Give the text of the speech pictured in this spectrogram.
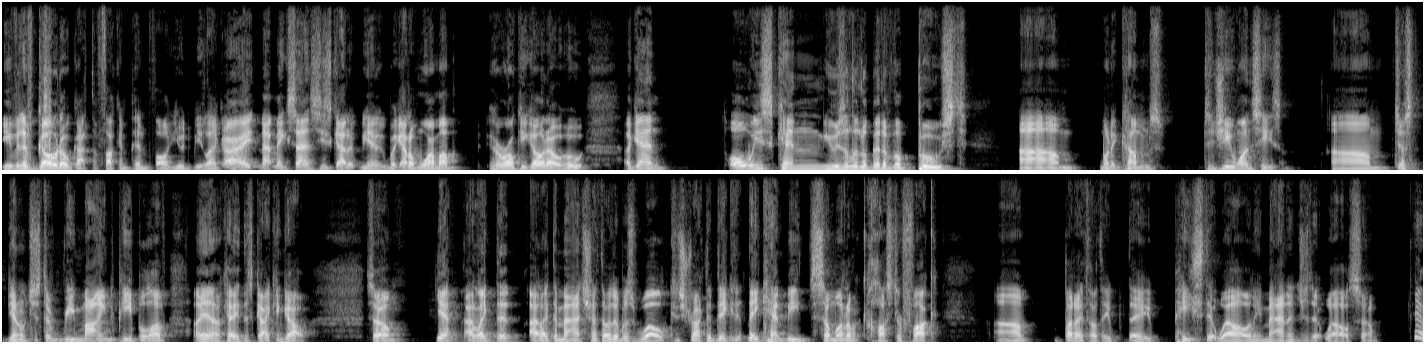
Even if Goto got the fucking pinfall, you'd be like, "All right, that makes sense. He's got to. You know, we got to warm up Hirooki Goto, who, again, always can use a little bit of a boost um, when it comes to G1 season. Um, just you know, just to remind people of, oh yeah, okay, this guy can go. So yeah, I like that. I like the match. I thought it was well constructed. They they can be somewhat of a clusterfuck, um, but I thought they they paced it well and they managed it well. So yeah,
